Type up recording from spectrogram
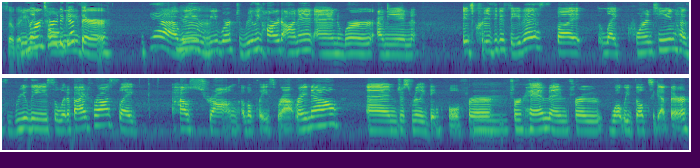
So good. We, you like, worked hard to get there. Yeah, yeah, we we worked really hard on it, and we're. I mean, it's crazy to say this, but like quarantine has really solidified for us, like how strong of a place we're at right now and just really thankful for mm. for him and for what we built together.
